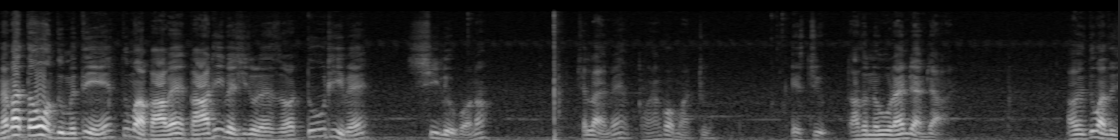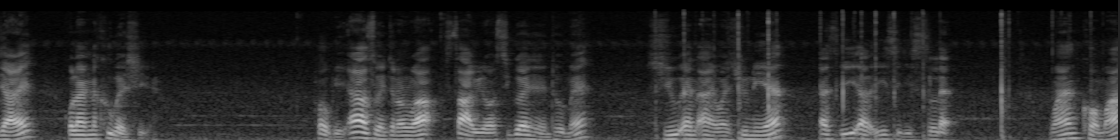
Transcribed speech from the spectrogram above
နံပါတ်3ကို तू မသိရင်သူ့မှာဘာပဲဘာအထိပဲရှိလို့လဲဆိုတော့2အထိပဲရှိလို့ပေါ့နော်ဖြတ်လိုက်မယ်1.2 is 2ဒါဆို no တိုင်းပြန်ပြတယ်ဒါဆိုသူ့မှာသိကြတယ် column နှစ်ခုပဲရှိတယ်ဟုတ်ပြီအဲ့ဒါဆိုရင်ကျွန်တော်တို့ကစပြီးတော့ sequence ရင်ထုတ်မယ် UNI1 union SELECT select 1 comma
